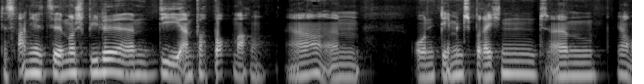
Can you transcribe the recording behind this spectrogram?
das waren jetzt immer Spiele, ähm, die einfach Bock machen, ja, ähm, und dementsprechend, ähm, ja,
